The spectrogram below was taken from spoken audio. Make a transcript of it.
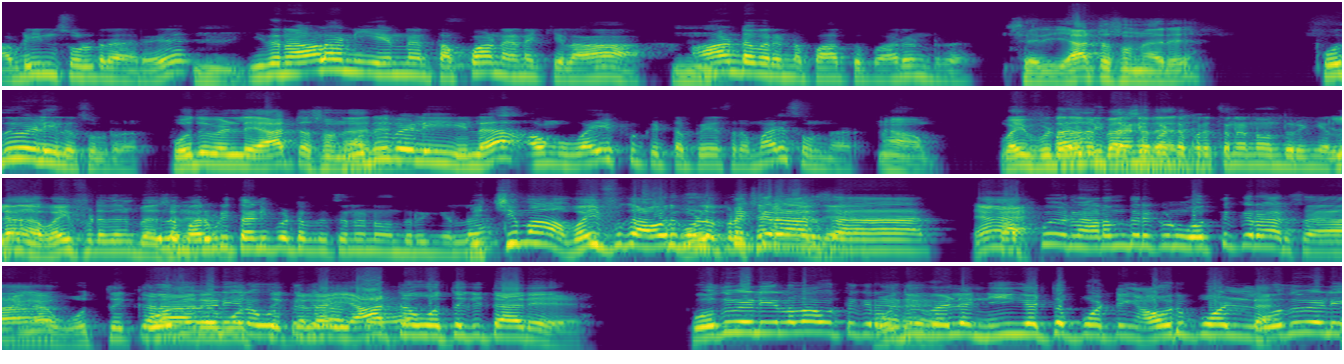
அப்படின்னு சொல்றாரு. இதனால நீ என்ன தப்பா நினைக்கலாம். ஆண்டவர் என்ன பார்த்து பாருன்ற சரி யார்கிட்ட சொன்னாரு? பொது வெளியில சொல்றாரு. பொது வெளில யார்கிட்ட சொன்னாரு? வெளியில அவங்க ஒய்ஃப் கிட்ட பேசுற மாதிரி சொன்னார். மறுபடியும் தனிப்பட்ட பிரச்சனைன்னு வந்துருங்கல்ல இல்லங்க வைஃப் கிட்ட தானே இல்ல பேசுறாரு. மறுபடியும் தனிப்பட்ட பிரச்சனைன்னு வந்துருங்கல்ல நிச்சயமா வைஃப்க்கு அவருக்குள்ள பிரச்சனை. சார். தப்பு நடந்திருக்குன்னு ஒத்துக்கிறார் சார். ஒத்துக்கிறாரு பொதுவெளியில ஒத்துக்கல. யார்கிட்ட ஒத்துக்கிட்டாரு? பொது வெளியில தான் ஒத்துக்கிறாரு. வெளில நீங்க எடுத்து போட்டீங்க அவரு போடல. பொது வெளி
